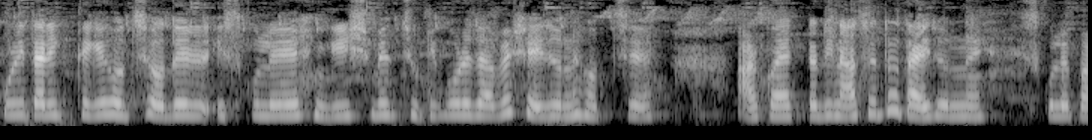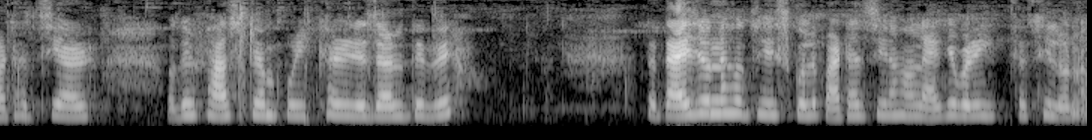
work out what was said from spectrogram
কুড়ি তারিখ থেকে হচ্ছে ওদের স্কুলে গ্রীষ্মের ছুটি পড়ে যাবে, সেই জন্য হচ্ছে আর কয়েকটা দিন আছে তো, তাই জন্য স্কুলে পাঠাচ্ছি। আর ওদের ফার্স্ট টাইম পরীক্ষার রেজাল্ট দেবে। তো তাই জন্য হচ্ছে স্কুলে পাঠাচ্ছি, না হলে একেবারে ইচ্ছা ছিল না,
